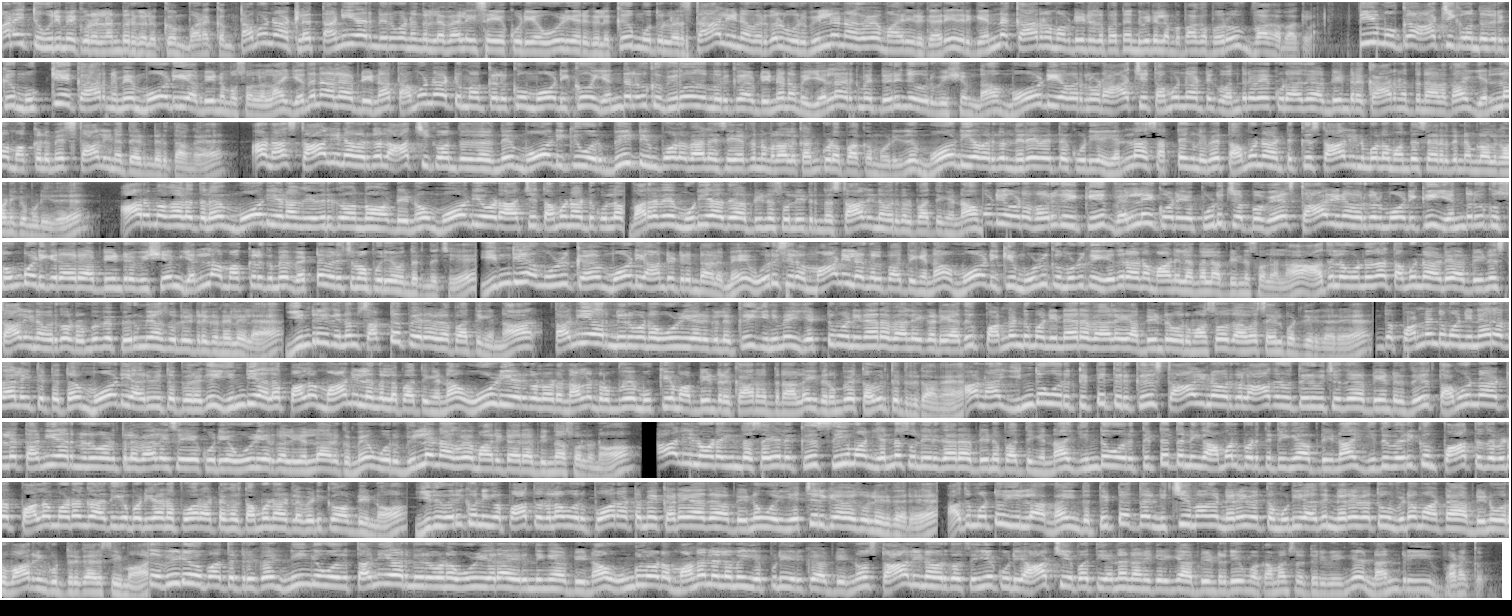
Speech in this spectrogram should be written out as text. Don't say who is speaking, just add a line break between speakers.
அனைத்து உரிமை குரல் நண்பர்களுக்கும் வணக்கம். தமிழ்நாட்டில் தனியார் நிறுவனங்களில் வேலை செய்யக்கூடிய ஊழியர்களுக்கு முதல்வர் ஸ்டாலின் அவர்கள் ஒரு வில்லனாகவே மாறியிருக்காரு. இதற்கு என்ன காரணம் அப்படின்றத பார்த்தா இந்த வீடியோ நம்ம பார்க்க போகிறோம் வாங்க பார்க்கலாம். திமுக ஆட்சிக்கு வந்ததற்கு முக்கிய காரணமே மோடி அப்படின்னு நம்ம சொல்லலாம். எதனால அப்படின்னா தமிழ்நாட்டு மக்களுக்கும் மோடிக்கும் எந்த அளவுக்கு விரோதம் இருக்கு அப்படின்னு நம்ம எல்லாருக்குமே தெரிஞ்ச ஒரு விஷயம் தான் மோடி அவர்களோட ஆட்சி தமிழ்நாட்டுக்கு வந்துடவே கூடாது அப்படின்ற காரணத்தினால தான் எல்லா மக்களுமே ஸ்டாலினை தேர்ந்தெடுத்தாங்க. ஆனா ஸ்டாலின் அவர்கள் ஆட்சிக்கு வந்ததுலேருந்து மோடிக்கு ஒரு பீட்டிங் போல வேலை செய்யறது நம்மளால கண்கூட பார்க்க முடியுது. மோடி அவர்கள் நிறைவேற்றக்கூடிய எல்லா சட்டங்களுமே தமிழ்நாட்டுக்கு ஸ்டாலின் மூலம் வந்து சேர்றது நம்மளால கவனிக்க முடியுது. ஆரம்ப காலத்துல மோடியை நாங்க எதிர்க்க வந்தோம் அப்படின்னும் மோடியோட ஆட்சி தமிழ்நாட்டுக்குள்ள வரவே முடியாது அப்படின்னு சொல்லிட்டு இருந்த ஸ்டாலின் அவர்கள் பாத்தீங்கன்னா மோடியோட வருகைக்கு வெள்ளை கொடையை பிடிச்சப்பவே ஸ்டாலின் அவர்கள் மோடிக்கு எந்த அளவுக்கு சொம்பு அடிக்கிறாரு அப்படின்ற விஷயம் எல்லா மக்களுக்குமே வெட்ட வெளிச்சமா புரிய வந்திருந்துச்சு. இந்தியா முழுக்க மோடி ஆண்டுட்டு இருந்தாலுமே ஒரு சில மாநிலங்கள் பாத்தீங்கன்னா மோடிக்கு முழுக்க முழுக்க எதிரான மாநிலங்கள் அப்படின்னு சொல்லலாம். அதுல ஒண்ணுதான் தமிழ்நாடு அப்படின்னு ஸ்டாலின் அவர்கள் ரொம்பவே பெருமையா சொல்லிட்டு இருக்க நிலையில இன்றைய தினம் சட்டப்பேரவையில பாத்தீங்கன்னா தனியார் நிறுவன ஊழியர்களுக்கு இனிமே எட்டு மணி நேர வேலை கிடையாது பன்னெண்டு மணி நேர வேலை அப்படின்ற ஒரு மசோதாவை செயல்படுத்தியிருக்காரு. இந்த பன்னெண்டு மணி நேர வேலை திட்டத்தை மோடி அறிவித்த பிறகு இந்தியால பல மாநிலங்கள்ல பாத்தீங்கன்னா ஊழியர்களோட நலன் ரொம்பவே முக்கியம் அப்படின்ற காரணத்தினால இது ரொம்பவே தவிர்த்துட்டு இருக்காங்க. ஆனா இந்த ஒரு திட்டத்திற்கு ஸ்டாலின் அவர்கள் ஆதரவு தெரிவிச்சது அப்படின்றது தமிழ்நாட்டில் தனியார் நிறுவனத்தில் வேலை செய்யக்கூடிய ஊழியர்கள் எல்லாருக்குமே ஒரு வில்லனாகவே மாறிட்டாரு அப்படின்னு தான் சொல்லணும். ஸ்டாலினோட இந்த செயலுக்கு சீமான் என்ன சொல்லியிருக்காரு அப்படின்னு பாத்தீங்கன்னா இந்த ஒரு திட்டத்தை நீங்க அமல்படுத்திட்டீங்க அப்படின்னா இது வரைக்கும் பார்த்ததை விட பல மடங்கு அதிகப்படியான போராட்டங்கள் தமிழ்நாட்டில் வெடிக்கும் அப்படின்னும். இது வரைக்கும் நீங்க பார்த்ததெல்லாம் ஒரு போராட்டமே கிடையாது அப்படின்னு ஒரு எச்சரிக்கையாவே சொல்லியிருக்காரு. அது மட்டும் இல்லாம இந்த திட்டத்தை நிச்சயமாக நிறைவேற்ற முடியாது நிறைவேற்றவும் விட மாட்டேன் அப்படின்னு ஒரு வார்னிங் கொடுத்திருக்காரு சீமா இந்த வீடியோ பார்த்துட்டு இருக்க நீங்க ஒரு தனியார் நிறுவன ஊழியரா இருந்தீங்க அப்படின்னா உங்களோட மனநிலைமை எப்படி இருக்கு அப்படின்னும் ஸ்டாலின் அவர்கள் செய்யக்கூடிய ஆட்சியை பத்தி என்ன நினைக்கிறீங்க அப்படின்றதையும் உங்க கமெண்ட்ஸ்ல தெரிவிங்க. நன்றி வணக்கம்.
